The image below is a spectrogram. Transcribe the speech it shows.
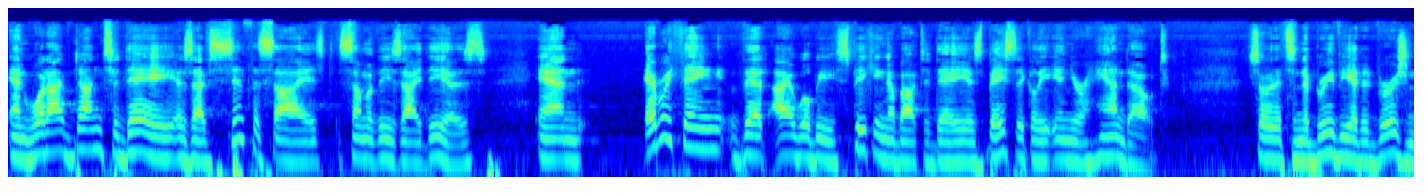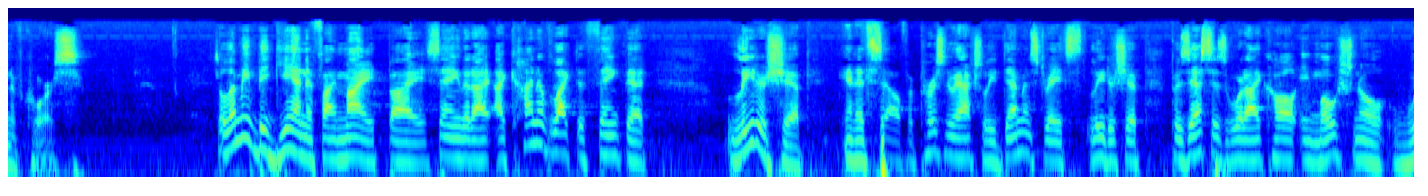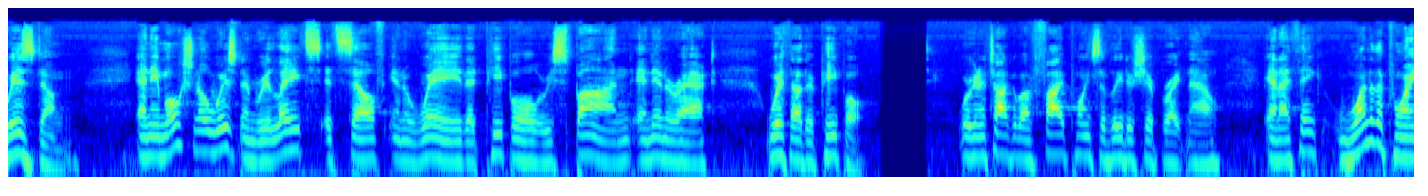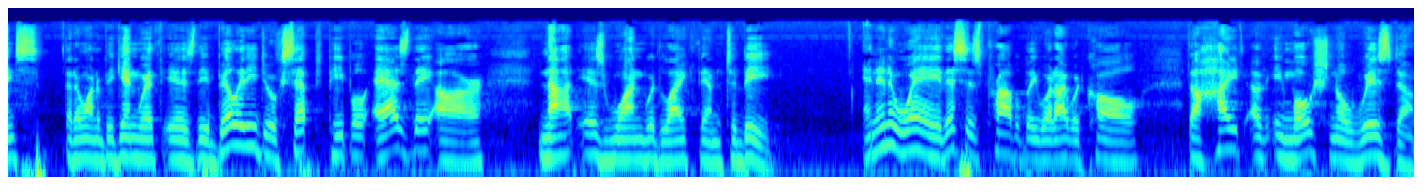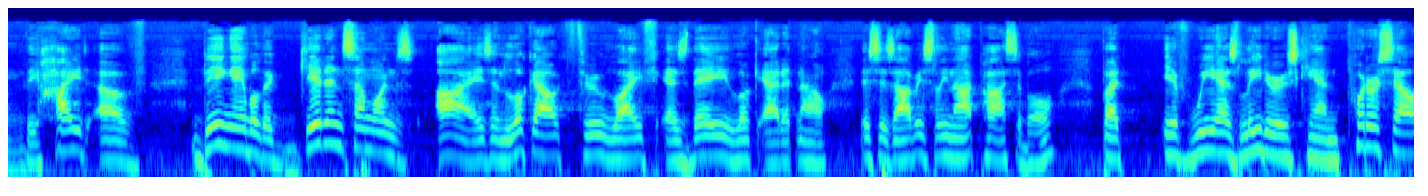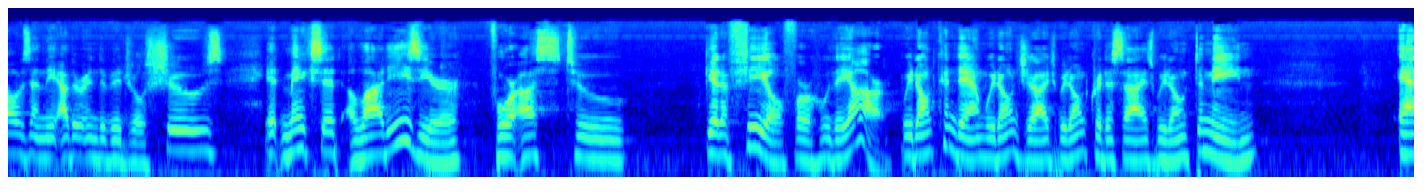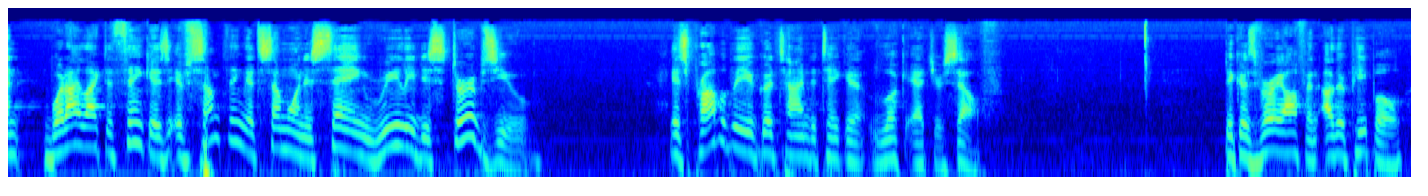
And what I've done today is I've synthesized some of these ideas. And everything that I will be speaking about today is basically in your handout. So it's an abbreviated version, of course. So let me begin, if I might, by saying that I, I kind of like to think that leadership in itself. A person who actually demonstrates leadership possesses what I call emotional wisdom. And emotional wisdom relates itself in a way that people respond and interact with other people. We're going to talk about five points of leadership right now. And I think one of the points that I want to begin with is the ability to accept people as they are, not as one would like them to be. And in a way, this is probably what I would call the height of emotional wisdom, the height of being able to get in someone's eyes and look out through life as they look at it. Now, this is obviously not possible, but if we as leaders can put ourselves in the other individual's shoes, it makes it a lot easier for us to get a feel for who they are. We don't condemn, we don't judge, we don't criticize, we don't demean. And what I like to think is if something that someone is saying really disturbs you, it's probably a good time to take a look at yourself. Because very often other people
